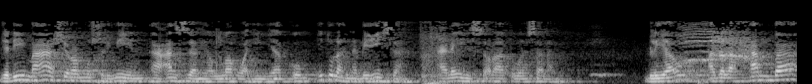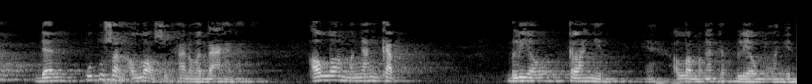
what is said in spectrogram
Jadi ma'asyiral muslimin, a'azzani Allah wa iyyakum, itulah Nabi Isa alaihi salatu wasalam. Beliau adalah hamba dan utusan Allah Subhanahu wa taala. Allah mengangkat beliau ke langit Ya, Allah mengangkat beliau ke langit.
